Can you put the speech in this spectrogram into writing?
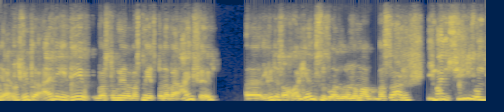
Ja, ich würde eine Idee, was, du mir, was mir jetzt dabei einfällt, äh, ich würde das auch ergänzen wollen oder nochmal was sagen. Ich meine, Chili und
